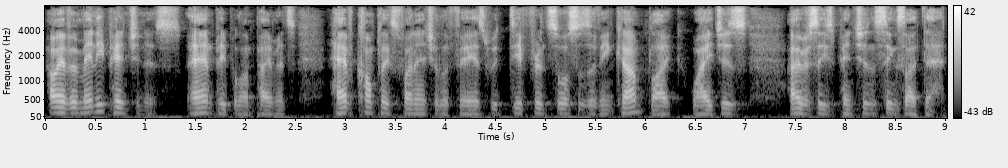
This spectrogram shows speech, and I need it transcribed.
However, many pensioners and people on payments have complex financial affairs with different sources of income, like wages, overseas pensions, things like that.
